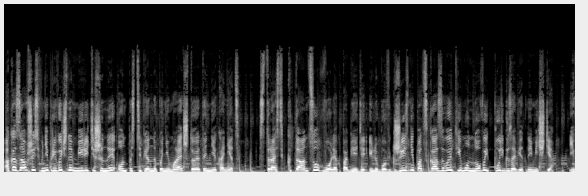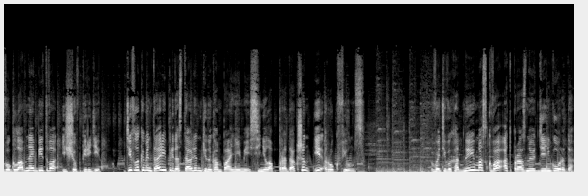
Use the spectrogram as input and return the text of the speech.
Оказавшись в непривычном мире тишины, он постепенно понимает, что это не конец. Страсть к танцу, воля к победе и любовь к жизни подсказывают ему новый путь к заветной мечте. Его главная битва еще впереди. Тифлокомментарий предоставлен кинокомпаниями Cinelab Production и Rock Films. В эти выходные Москва отпразднует День города.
